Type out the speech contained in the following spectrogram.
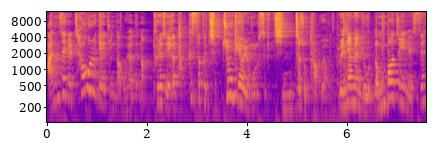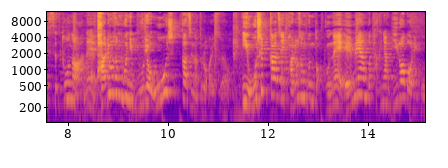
안색을 차오르게 해준다고 해야 되나? 그래서 얘가 다크서클 집중 케어용으로 쓰기 진짜 좋더라고요. 왜냐면 요 넘버즈인 에센스 토너 안에 발효 성분이 무려 50가지나 들어가 있어요. 이 50가지 발효 성분 덕분에 애매한 거 다 그냥 밀어버리고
